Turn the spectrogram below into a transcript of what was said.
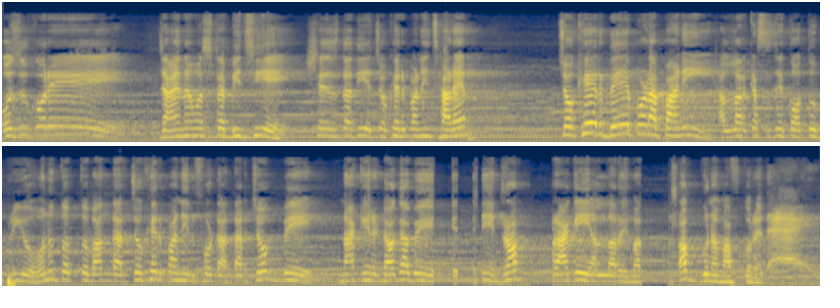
অজু করে জায়নামাজটা বিছিয়ে সেজদা দিয়ে চোখের পানি ছাড়েন। চোখের বেয়ে পড়া পানি আল্লাহর কাছে যে কত প্রিয়, অনুতপ্ত বান্দার চোখের পানির ফোঁটা, তার চোখ বে নাকের ডগা বেয়ে ড্রপ আগেই আল্লাহর সব গুণা মাফ করে দেয়।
